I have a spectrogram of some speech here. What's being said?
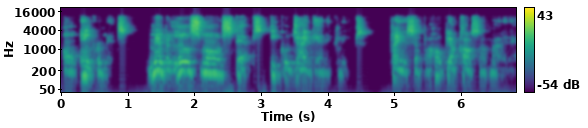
on increments. Remember, little small steps equal gigantic leaps. Plain and simple. I hope y'all caught something out of that.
